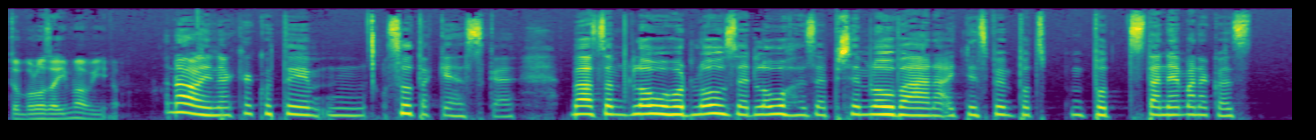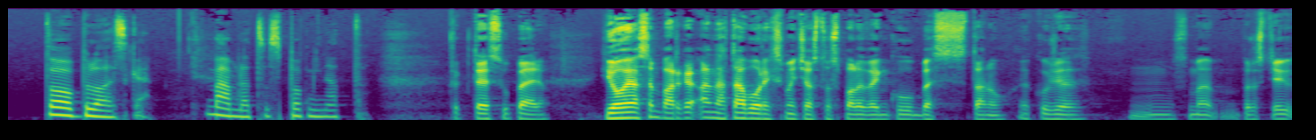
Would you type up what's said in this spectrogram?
to bylo zajímavé. No. No ale jinak jako ty mm, jsou taky hezké. Byla jsem dlouho, dlouze, dlouze přemlouvána, ať nespím pod, pod stanem a nakonec to bylo hezké. Mám na co vzpomínat. Tak to je super. Jo, já jsem párkrát, a na táborech jsme často spali venku bez stanu, jakože hm, jsme prostě,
